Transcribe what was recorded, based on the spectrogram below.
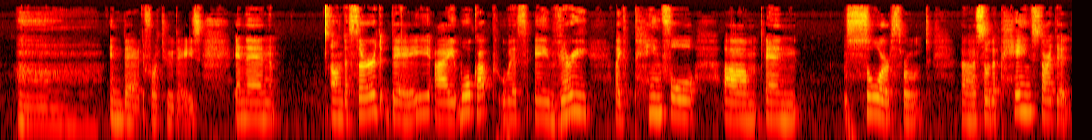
in bed for two days. And then on the third day, I woke up with a very like painful um, and sore throat. Uh, so the pain started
